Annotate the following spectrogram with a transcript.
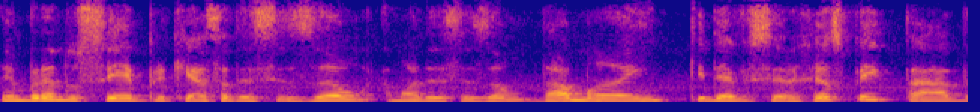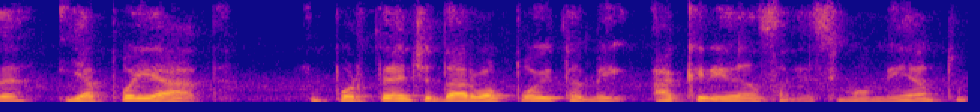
Lembrando sempre que essa decisão é uma decisão da mãe que deve ser respeitada e apoiada. Importante dar o apoio também à criança nesse momento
